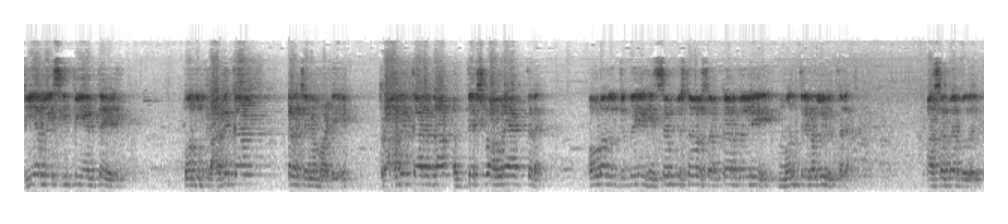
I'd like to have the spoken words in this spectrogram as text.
ಹೇಳಿ ಎಂ ಐ ಸಿ ಪಿ ಅಂತ ಹೇಳಿ ಒಂದು ಪ್ರಾಧಿಕಾರ ರಚನೆ ಮಾಡಿ, ಪ್ರಾಧಿಕಾರದ ಅಧ್ಯಕ್ಷರು ಅವರೇ ಆಗ್ತಾರೆ. ಅವರ ಜೊತೆಗೆ ಎಸ್ ಎಂ ಕೃಷ್ಣ ಅವರ ಸರ್ಕಾರದಲ್ಲಿ ಮಂತ್ರಿಗಳು ಇರ್ತಾರೆ ಆ ಸಂದರ್ಭದಲ್ಲಿ.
